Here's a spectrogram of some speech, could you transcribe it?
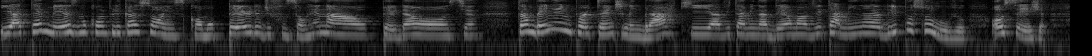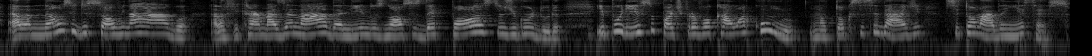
e até mesmo complicações como perda de função renal, perda óssea. Também é importante lembrar que a vitamina D é uma vitamina lipossolúvel, ou seja, ela não se dissolve na água, ela fica armazenada ali nos nossos depósitos de gordura e por isso pode provocar um acúmulo, uma toxicidade se tomada em excesso.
